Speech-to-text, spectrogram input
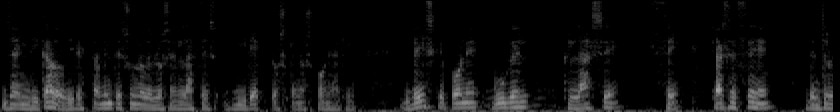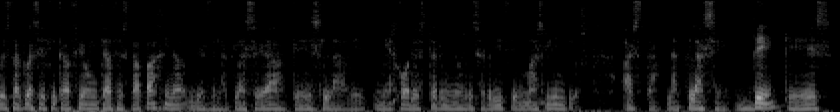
ya indicado directamente, es uno de los enlaces directos que nos pone aquí. Y veis que pone Google clase C. Clase C, dentro de esta clasificación que hace esta página, desde la clase A, que es la de mejores términos de servicio y más limpios, hasta la clase D, que es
